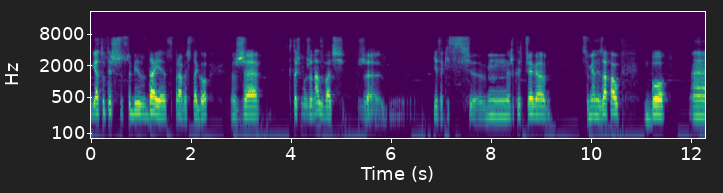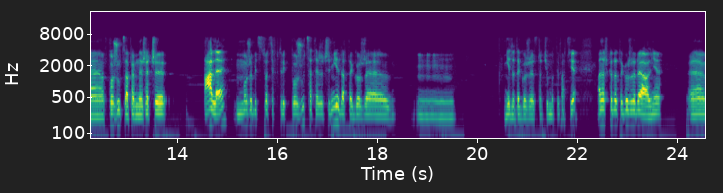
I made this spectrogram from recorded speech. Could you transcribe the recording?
ja tu też sobie zdaję sprawę z tego, że ktoś może nazwać, że jest jakiś, że ktoś przejawia sumiany zapał, bo e, porzuca pewne rzeczy, ale może być sytuacja, w której porzuca te rzeczy nie dlatego, że mm, nie dlatego, że stracił motywację, a na przykład dlatego, że realnie e,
